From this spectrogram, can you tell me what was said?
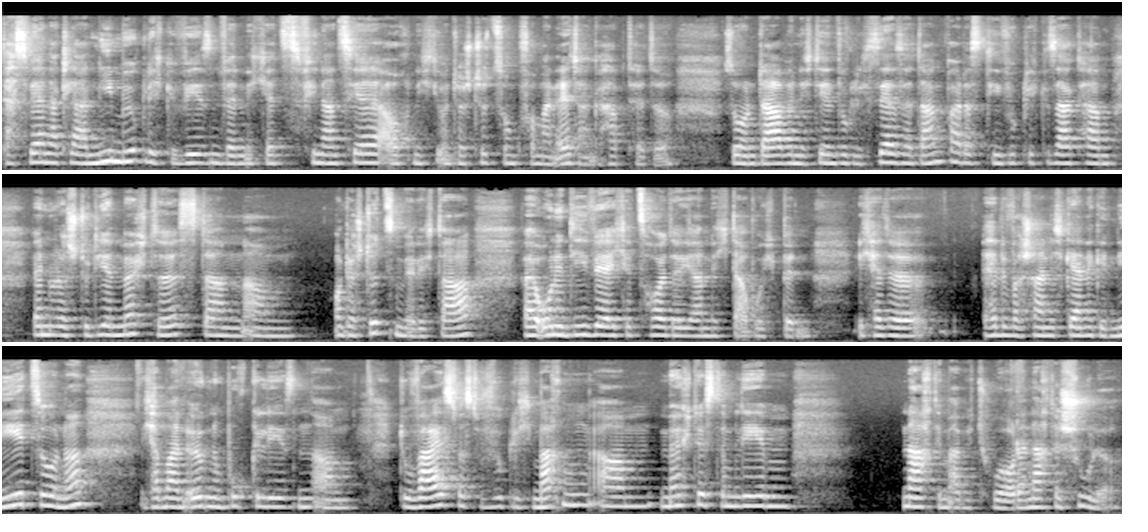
das wäre na klar nie möglich gewesen, wenn ich jetzt finanziell auch nicht die Unterstützung von meinen Eltern gehabt hätte. So, und da bin ich denen wirklich sehr, sehr dankbar, dass die wirklich gesagt haben, wenn du das studieren möchtest, dann ähm, unterstützen wir dich da, weil ohne die wäre ich jetzt heute ja nicht da, wo ich bin. Ich hätte hätte wahrscheinlich gerne genäht, so, ne? Ich habe mal in irgendeinem Buch gelesen, ähm, du weißt, was du wirklich machen ähm, möchtest im Leben nach dem Abitur oder nach der Schule.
